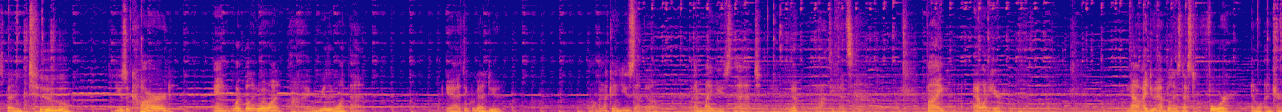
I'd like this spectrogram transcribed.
spend two, use a card. And what building do I want? I really want that. Yeah, I think we're to do... Well, I'm not to use that, though. I might use that. Oh, defense. Fine. I want it here. Now, I do have buildings next to four, and we'll end turn.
